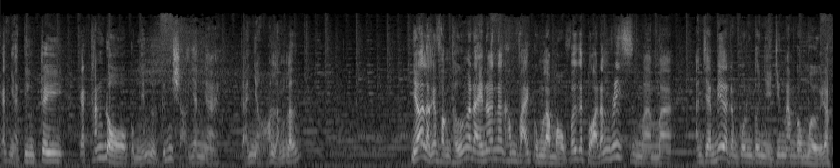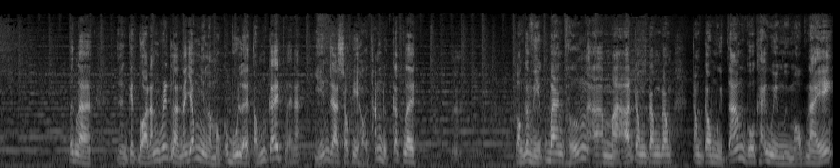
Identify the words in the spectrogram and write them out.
các nhà tiên tri, các thánh đồ cùng những người kính sợ danh Ngài, cả nhỏ lẫn lớn. Nhớ là cái phần thưởng ở đây nó nó không phải cùng là một với cái tòa đấng Christ mà mà anh chị em biết ở trong Cô tôi Nhì chương 5 câu 10 đâu. Tức là ừ, cái tòa đấng Christ là nó giống như là một cái buổi lễ tổng kết vậy đó, diễn ra sau khi hội thánh được cất lên. À, còn cái việc ban thưởng à, mà ở trong trong trong trong câu 18 của Khải quyền 11 này ấy,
